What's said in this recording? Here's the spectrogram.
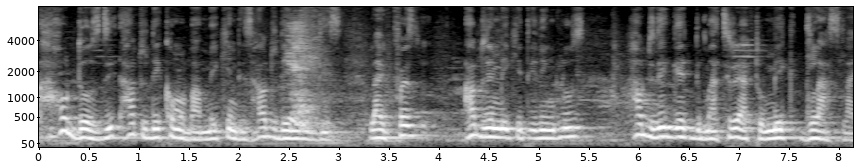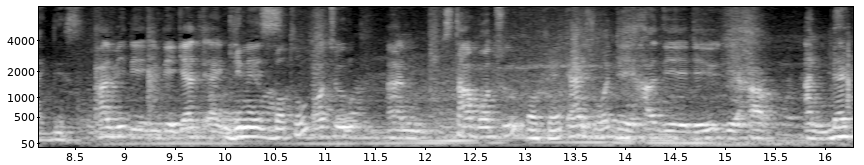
how does the, how do they come about making this? How do they make this? Like, first, how do they make it? It includes how do they get the material to make glass like this? Have it, they, if they get a Guinness bottle? bottle and star bottle, Okay. that is what they have. They, they, they have and make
